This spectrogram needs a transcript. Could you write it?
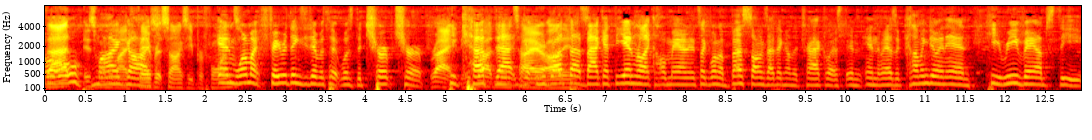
That oh is my one of my gosh favorite songs he performed. and one of my favorite things he did with it was the chirp chirp. Right, He he kept that. entire he brought audience. that back at the end. We're like, oh man, it's like one of the best songs I think on the track list. And, and as it coming to an end, he revamps the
